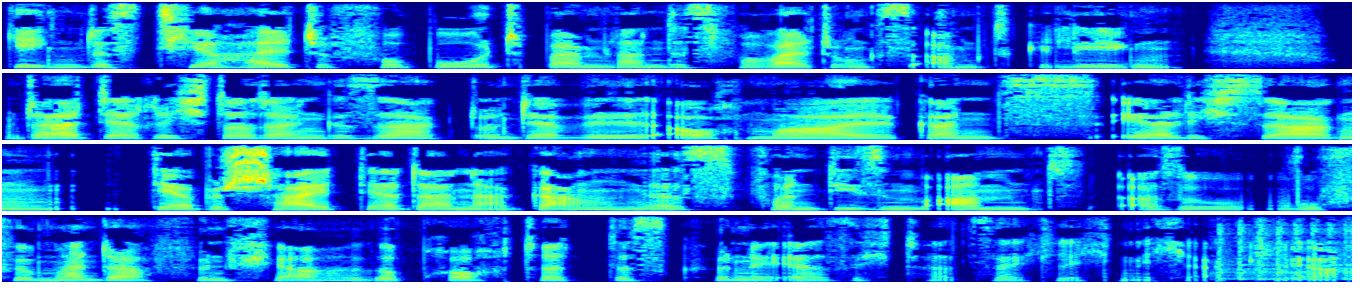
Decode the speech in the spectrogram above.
gegen das Tierhalteverbot beim Landesverwaltungsamt gelegen. Und da hat der Richter dann gesagt, und er will auch mal ganz ehrlich sagen, der Bescheid, der dann ergangen ist von diesem Amt, also wofür man da fünf Jahre gebraucht hat, das könne er sich tatsächlich nicht erklären.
